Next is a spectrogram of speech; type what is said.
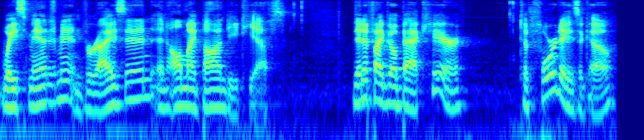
Waste Management and Verizon and all my bond ETFs. Then if I go back here to four days ago,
